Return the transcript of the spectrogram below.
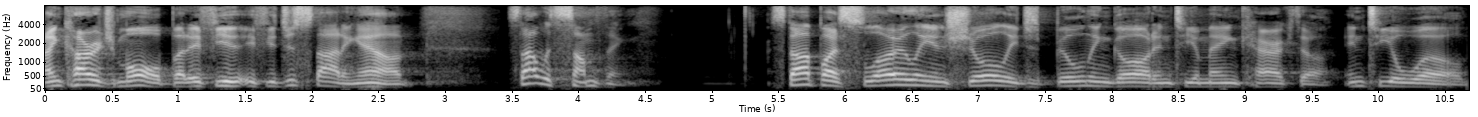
I encourage more, but if you if you're just starting out, start with something. Start by slowly and surely just building God into your main character, into your world.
